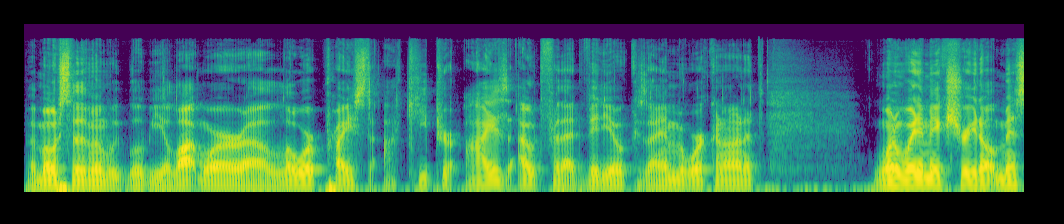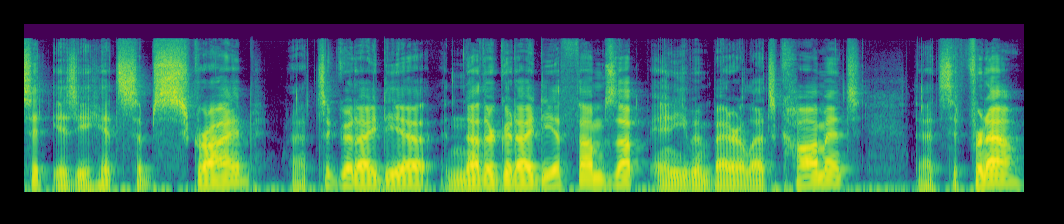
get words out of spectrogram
but most of them will be a lot more uh, lower priced. Uh, keep your eyes out for that video because I am working on it. One way to make sure you don't miss it is you hit subscribe. That's a good idea. Another good idea, thumbs up, and even better, let's comment. That's it for now.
